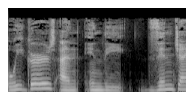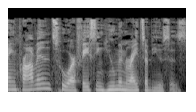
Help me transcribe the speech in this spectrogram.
Uyghurs and in the Xinjiang province who are facing human rights abuses.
